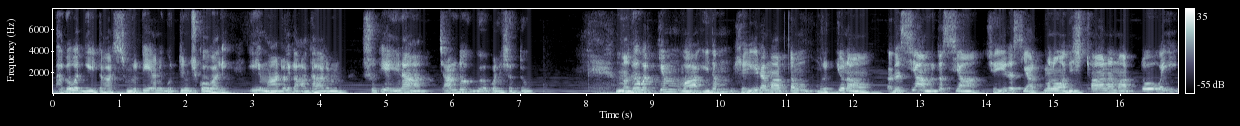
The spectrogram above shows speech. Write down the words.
భగవద్గీత స్మృతి అని గుర్తుంచుకోవాలి. ఈ మాటలకు ఆధారం శృతి అయిన చాందోగ్యోపనిషత్తు. మగవర్త్యం వా ఇదం శరీరమాప్తం మృత్యున తదస్య అమృతస్య శరీరస్యాత్మనో అధిష్టానమాప్తో వై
